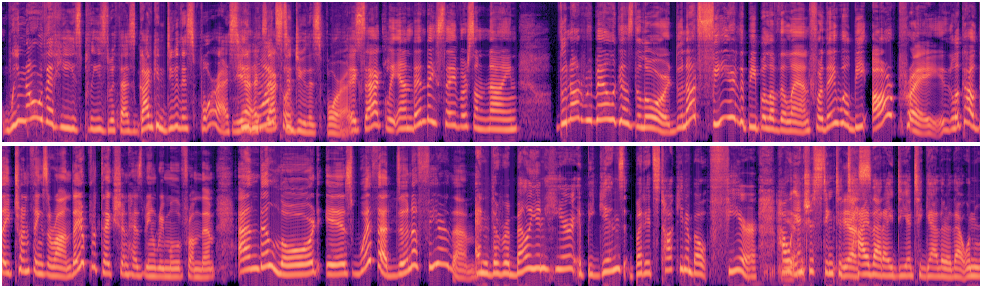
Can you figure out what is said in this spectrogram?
we know that he's pleased with us. God can do this for us. Yeah, he wants to do this for us. Exactly. And then they say, verse 9, do not rebel against the Lord. Do not fear the people of the land, for they will be our prey. Look how they turn things around. Their protection has been removed from them, and the Lord is with us. Do not fear them. And the rebellion here, it begins, but it's talking about fear. How Yeah. interesting to Yes. tie that idea together that when we're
